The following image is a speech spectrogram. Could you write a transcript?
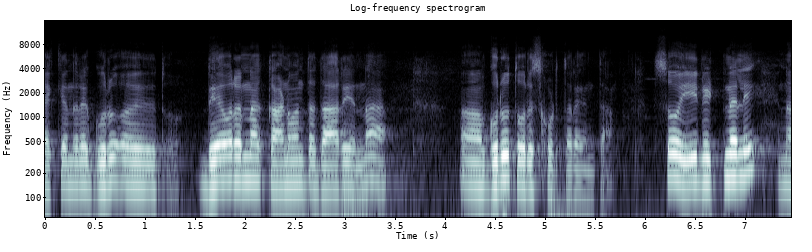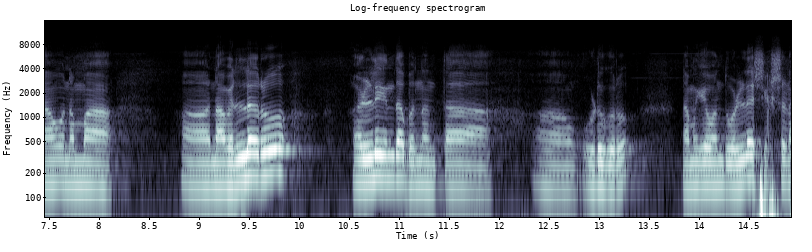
ಯಾಕೆಂದರೆ ಗುರು ದೇವರನ್ನು ಕಾಣುವಂಥ ದಾರಿಯನ್ನು ಗುರು ತೋರಿಸ್ಕೊಡ್ತಾರೆ ಅಂತ. ಸೊ ಈ ನಿಟ್ಟಿನಲ್ಲಿ ನಾವು ನಮ್ಮ ನಾವೆಲ್ಲರೂ ಹಳ್ಳಿಯಿಂದ ಬಂದಂಥ ಹುಡುಗರು, ನಮಗೆ ಒಂದು ಒಳ್ಳೆಯ ಶಿಕ್ಷಣ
